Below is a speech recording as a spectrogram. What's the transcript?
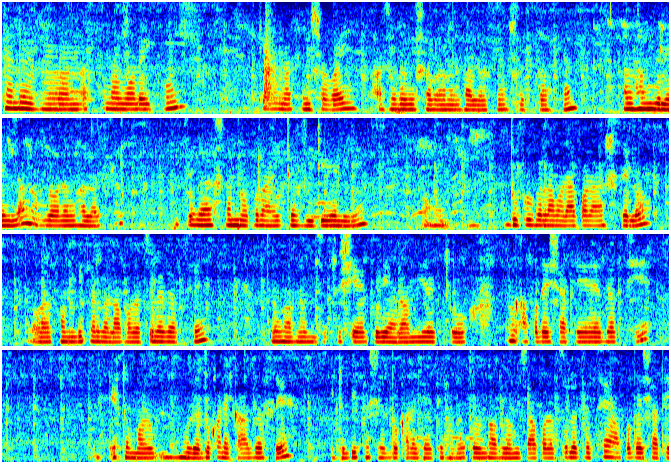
হ্যালো এভরিওয়ান, আসসালামু আলাইকুম। কেমন আছেন সবাই? আশা করি সবাই অনেক ভালো আছেন, সুস্থ আছেন। আলহামদুলিল্লাহ, আমরা অনেক ভালো আছি। চলে আসলাম নতুন আরেকটা ভিডিও নিয়ে। দুপুরবেলা আমার আপারা আসছিল, তো এখন বিকালবেলা আপারা চলে যাচ্ছে। তো ভাবলাম যে একটু শেয়ার করি, আর আমিও একটু আপনাদের সাথে যাচ্ছি। একটু আমার দোকানে কাজ আছে, একটু বিকাশের দোকানে যাইতে হবে। তো ভাবলাম যে আপারা চলে যাচ্ছে আপনাদের সাথে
